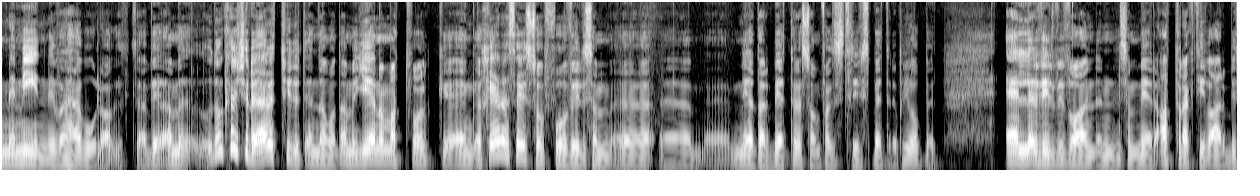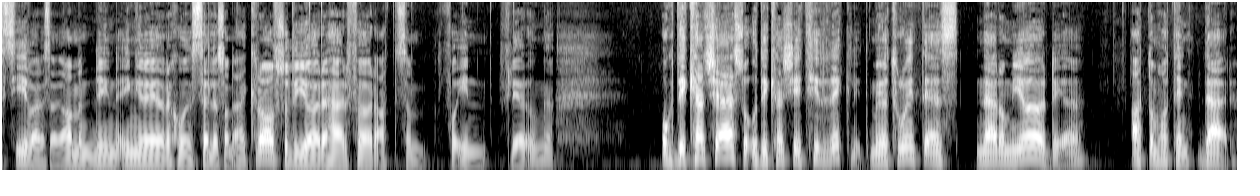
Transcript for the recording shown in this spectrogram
MMIn i det här bolaget? Och då kanske det är ett tydligt ändamål. genom att folk engagerar sig så får vi liksom, eh, eh, medarbetare som faktiskt trivs bättre på jobbet. Eller vill vi vara en, en liksom mer attraktiv arbetsgivare? Så, ja, men den yngre generationen ställer sådana här krav så vi gör det här för att liksom, få in fler unga. Och det kanske är så och det kanske är tillräckligt men jag tror inte ens när de gör det att de har tänkt där.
